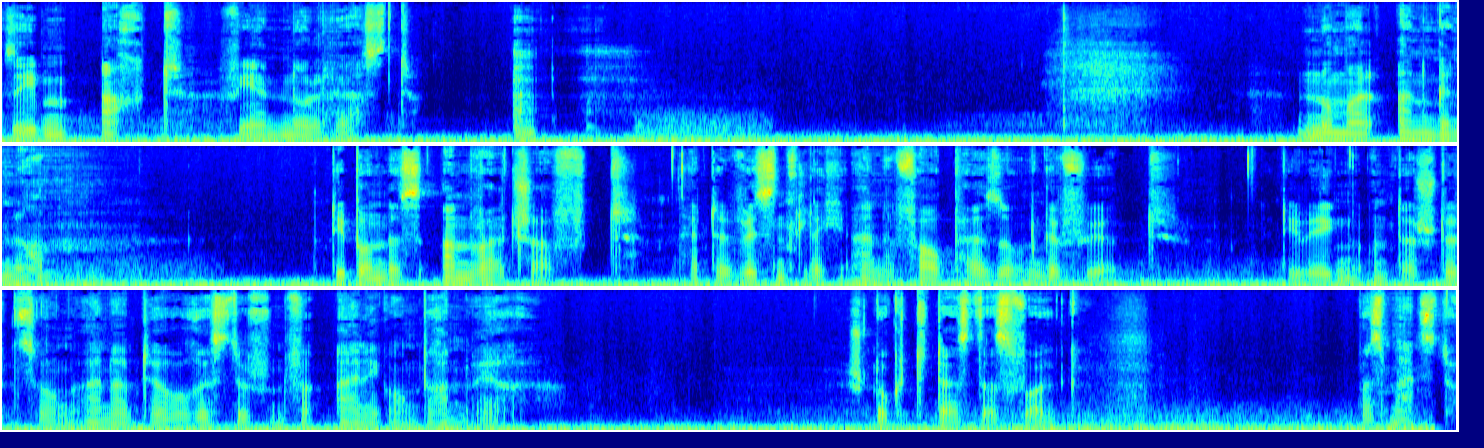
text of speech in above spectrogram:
7840 hörst? Nur mal angenommen, die Bundesanwaltschaft hätte wissentlich eine V-Person geführt, die wegen Unterstützung einer terroristischen Vereinigung dran wäre. Schluckt das das Volk? Was meinst du?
